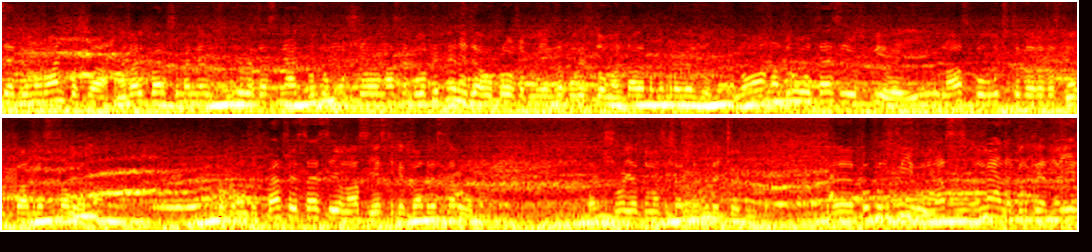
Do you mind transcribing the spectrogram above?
сесія тренувань пішла. На жаль, першу ми не встигли засняти, тому що у нас не було кріплення для GoPro, ми їх забули з дому, ждали, поки привезуть. Но на другу сесію встигли і у нас вийде даже засняти кадри з салону. Тому що з першої сесії у нас є тільки кадри знаружи. Так що я думаю, що зараз це буде чотенько. Е, По конфігу у нас у мене конкретно є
